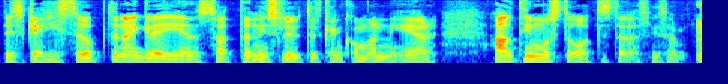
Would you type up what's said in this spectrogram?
Vi ska hissa upp den här grejen så att den i slutet kan komma ner. Allting måste återställas. Liksom.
